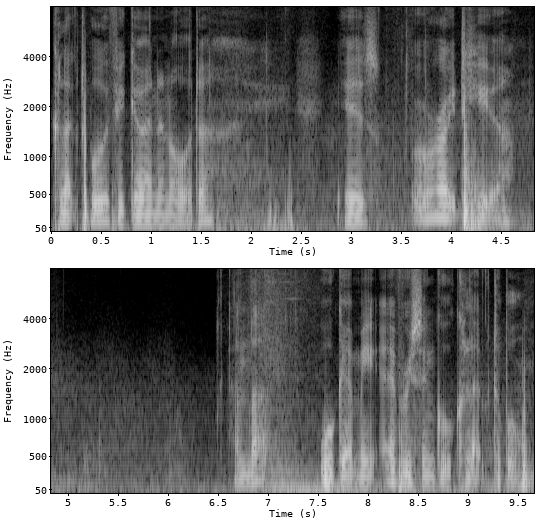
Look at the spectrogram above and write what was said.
collectible, if you go in an order, is right here. And that will get me every single collectible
